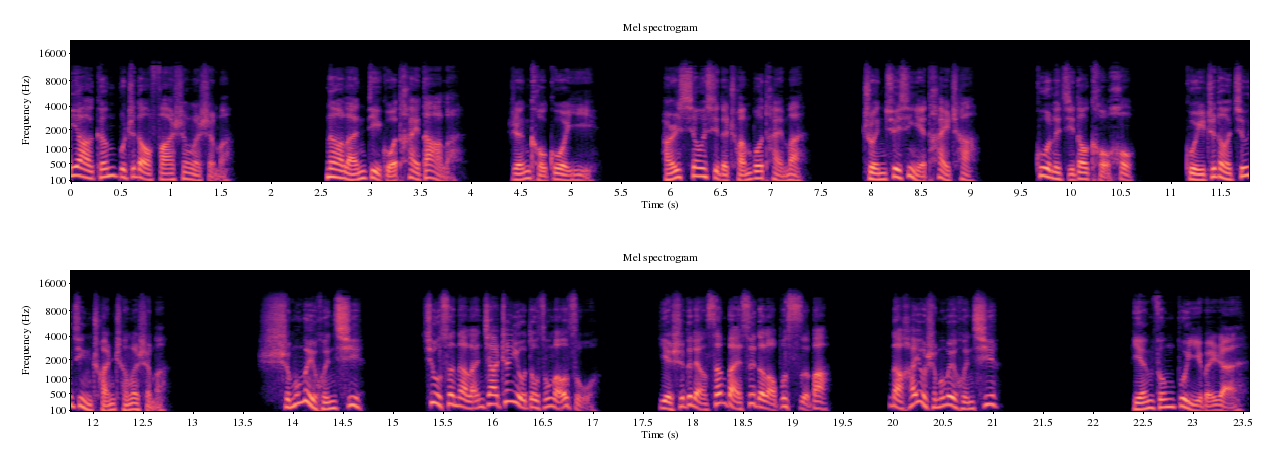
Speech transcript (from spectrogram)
压根不知道发生了什么。纳兰帝国太大了，人口过亿，而消息的传播太慢，准确性也太差。过了几道口后，鬼知道究竟传承了什么。什么未婚妻？就算纳兰家真有斗宗老祖。也是个两三百岁的老不死吧，哪还有什么未婚妻？严峰不以为然，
